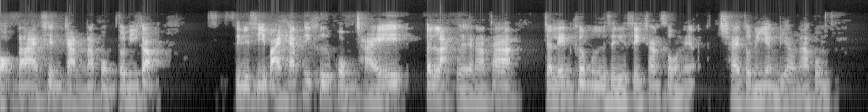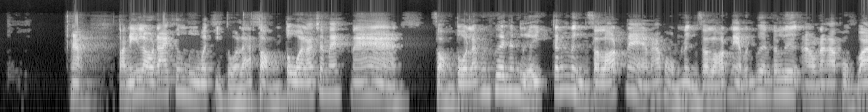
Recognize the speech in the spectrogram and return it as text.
บอกได้เช่นกันนะผมตัวนี้ก็ CDC by Hat นี่คือผมใช้เป็นหลักเลยนะถ้าจะเล่นเครื่องมือ CDC Action Zone เนี่ยใช้ตัวนี้อย่างเดียวนะผมอะตอนนี้เราได้เครื่องมือมากี่ตัวแล้วสองตัวแล้วใช่ไหมนะสองตัวแล้วเพื่อนๆยังเหลืออีกตั้งหนึ่งสล็อตแน่นะครับผมหนึ่งสล็อตเนี่ยเพื่อนๆก็เลือกเอานะครับผมว่า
